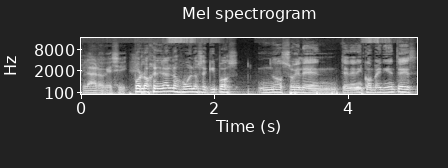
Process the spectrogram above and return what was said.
Claro que sí. Por lo general los buenos equipos no suelen tener inconvenientes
